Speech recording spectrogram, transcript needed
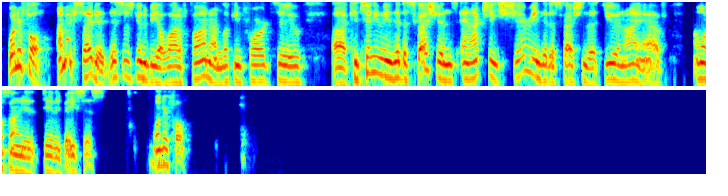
Wonderful. I'm excited. This is going to be a lot of fun. I'm looking forward to uh, continuing the discussions and actually sharing the discussions that you and I have almost on a daily basis. Wonderful.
